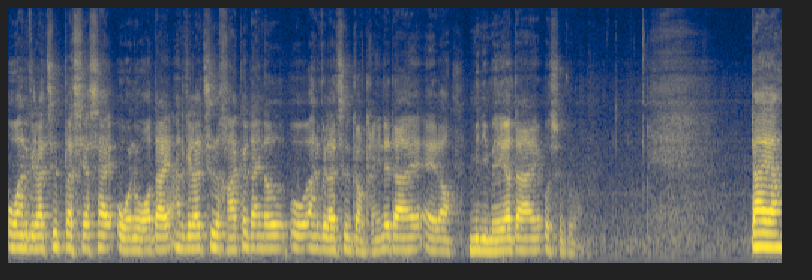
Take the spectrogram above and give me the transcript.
og han vil altid placere sig over dig. Han vil altid række dig ned, og han vil altid gøre grine dig, eller minimere dig, osv. Der er,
